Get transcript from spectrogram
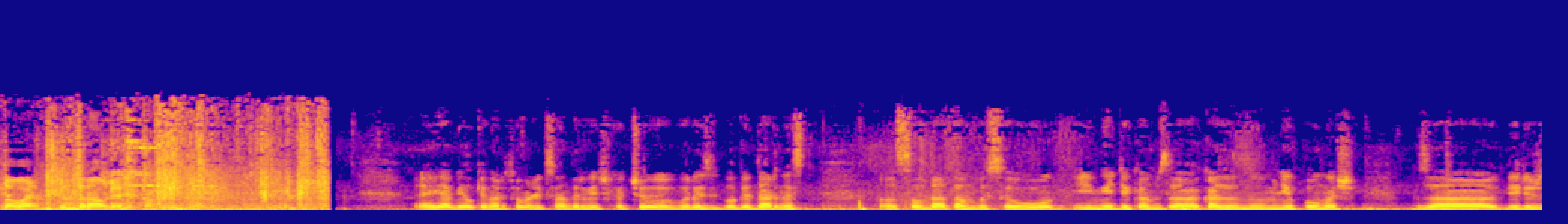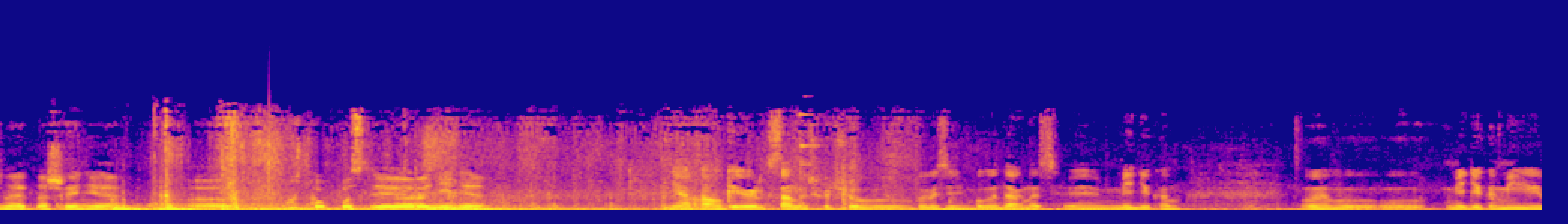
Давай, выздоравливай. Я Белкин Артем Александрович. Хочу выразить благодарность э, солдатам ВСУ и медикам за оказанную мне помощь, за бережное отношение э, по- после ранения. Я Хан Кирилл Александрович хочу выразить благодарность э, медикам, э, э, медикам и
